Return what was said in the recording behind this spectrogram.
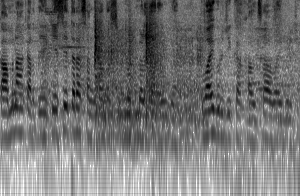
ਕਾਮਨਾ ਕਰਦੇ ਹਾਂ ਕਿ ਇਸੇ ਤਰ੍ਹਾਂ ਸੰਗਤਾਂ ਦਾ ਸਹਿਯੋਗ ਮਿਲਦਾ ਰਹੂਗਾ। ਵਾਹਿਗੁਰੂ ਜੀ ਕਾ ਖਾਲਸਾ, ਵਾਹਿਗੁਰੂ ਜੀ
